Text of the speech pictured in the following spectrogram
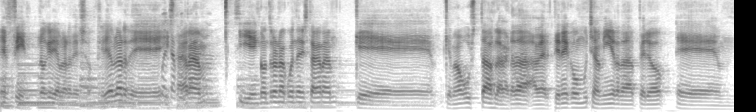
En fin, no quería hablar de eso. Quería hablar de Cuenta, Instagram. cuenta. Sí. Y he encontrado una cuenta de Instagram que, que me ha gustado, la verdad. A ver, tiene como mucha mierda, pero... eh,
